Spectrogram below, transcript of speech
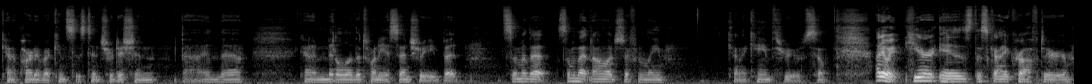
kind of part of a consistent tradition uh, in the kind of middle of the 20th century. But some of that some of that knowledge definitely kind of came through. So anyway, here is the Skye Crofter.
